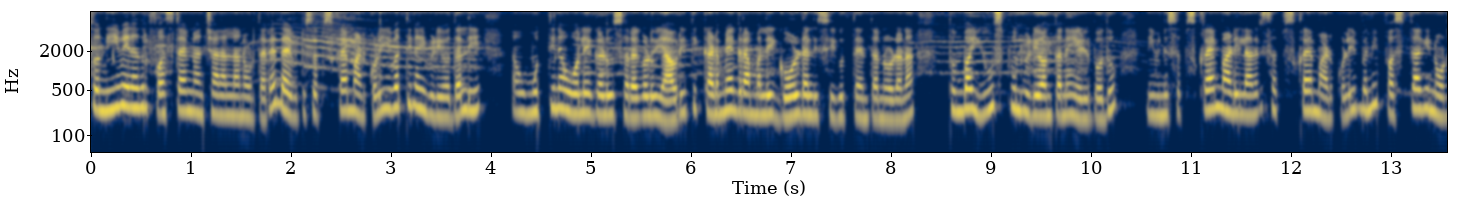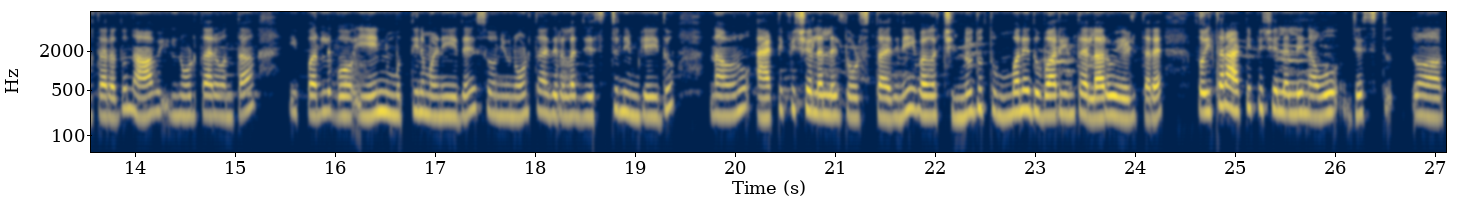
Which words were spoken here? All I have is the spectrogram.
So ನೀವೇನಾದರೂ first time ನನ್ನ ಚಾನಲ್ನ ನೋಡ್ತಾರೆ, ದಯವಿಟ್ಟು ಸಬ್ಸ್ಕ್ರೈಬ್ ಮಾಡ್ಕೊಳ್ಳಿ. ಇವತ್ತಿನ ಈ ವಿಡಿಯೋದಲ್ಲಿ ನಾವು ಮುತ್ತಿನ ಓಲೆಗಳು, ಸರಗಳು ಯಾವ ರೀತಿ ಕಡಿಮೆ ಗ್ರಾಮಲ್ಲಿ ಗೋಲ್ಡಲ್ಲಿ ಸಿಗುತ್ತೆ ಅಂತ ನೋಡೋಣ. ತುಂಬ ಯೂಸ್ಫುಲ್ ವಿಡಿಯೋ ಅಂತಲೇ ಹೇಳ್ಬೋದು. ನೀವು ಇನ್ನು ಸಬ್ಸ್ಕ್ರೈಬ್ ಮಾಡಿಲ್ಲ ಅಂದರೆ ಸಬ್ಸ್ಕ್ರೈಬ್ ಮಾಡ್ಕೊಳ್ಳಿ. ಬನ್ನಿ ಫಸ್ಟಾಗಿ ನೋಡ್ತಾ ಇರೋದು, ನಾವು ಇಲ್ಲಿ ನೋಡ್ತಾ ಇರುವಂಥ ಈ ಪರ್ಲ್ ಗೋ, ಏನು ಮುತ್ತಿನ ಮಣಿ ಇದೆ. ಸೊ ನೀವು ನೋಡ್ತಾ ಇದ್ದೀರಲ್ಲ ಜಸ್ಟ್ ನಿಮಗೆ ಇದು ನಾನು ಆರ್ಟಿಫಿಷಿಯಲಲ್ಲಿ ತೋರಿಸ್ತಾ ಇದ್ದೀನಿ. ಇವಾಗ ಚಿನ್ನದು ತುಂಬಾ ದುಬಾರಿ ಅಂತ ಎಲ್ಲರೂ ಹೇಳ್ತಾರೆ. ಸೊ ಈ ಥರ ಆರ್ಟಿಫಿಷಿಯಲಲ್ಲಿ ನಾವು ಜಸ್ಟ್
